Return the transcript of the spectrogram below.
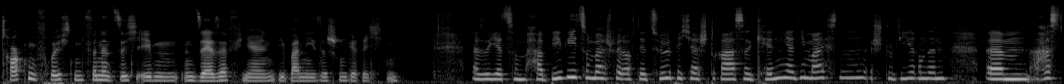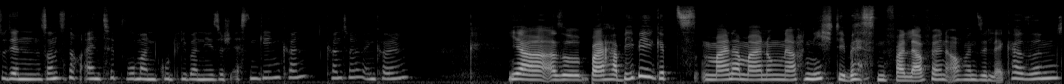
Trockenfrüchten, findet sich eben in sehr, sehr vielen libanesischen Gerichten. Also jetzt zum Habibi zum Beispiel auf der Zülpicher Straße kennen ja die meisten Studierenden. Ähm, hast du denn sonst noch einen Tipp, wo man gut libanesisch essen gehen können, könnte in Köln? Ja, also bei Habibi gibt es meiner Meinung nach nicht die besten Falafeln, auch wenn sie lecker sind,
